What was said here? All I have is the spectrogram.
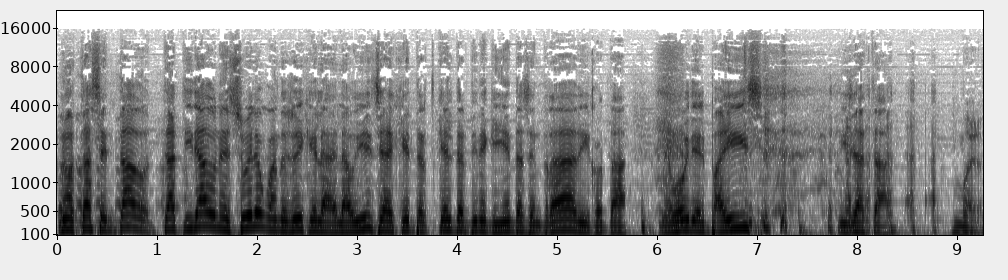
No, está sentado, está tirado en el suelo cuando yo dije la, la audiencia de Helter Skelter tiene 500 entradas, dijo, está, me voy del país y ya está. Bueno,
